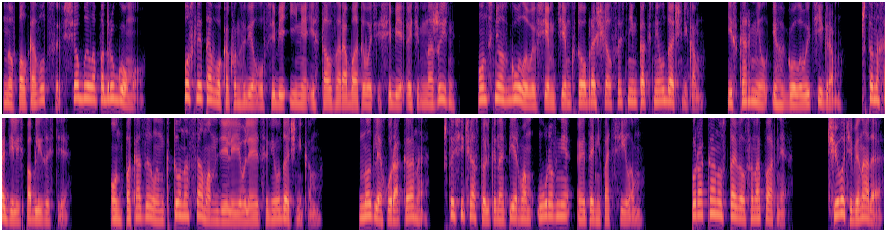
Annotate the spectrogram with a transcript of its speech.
Но в полководце все было по-другому. После того, как он сделал себе имя и стал зарабатывать себе этим на жизнь, он снес головы всем тем, кто обращался с ним как с неудачником и скормил их головы тиграм, что находились поблизости. Он показал им, кто на самом деле является неудачником. Но для Хуракана, что сейчас только на первом уровне, это не под силам. Хуракан уставился на парня. «Чего тебе надо?»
